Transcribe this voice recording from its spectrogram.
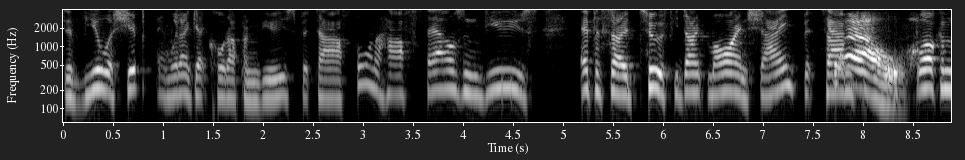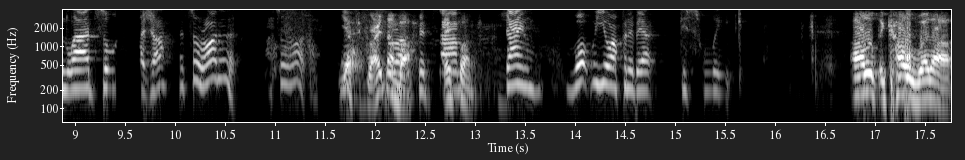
the viewership, and we don't get caught up on views, but uh, four and a half thousand views, episode two, if you don't mind, Shane. But um, wow, welcome, lads. All pleasure. That's all right, isn't it? It's all right. Yes. that's a great It's number. right, but, um, Excellent. Shane, what were you up and about this week? Oh, look, the cold weather,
